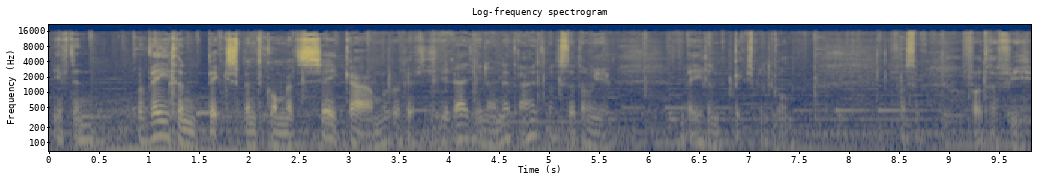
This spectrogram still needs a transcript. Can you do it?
Die heeft een wegenpix.com met CK. Moet ik ook even. Die rijdt hier nou net uit. Wat is dat dan weer? Wegenpix.com. Vast ook fotografie.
